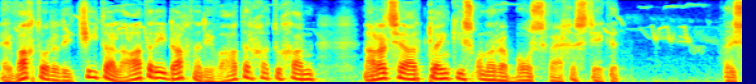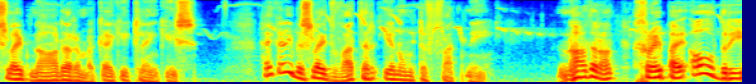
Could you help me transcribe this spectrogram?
Hy wag totdat die cheetah later die dag na die watergat toe gaan nadat sy haar kleintjies onder 'n bos weggesteek het. Hy sluip nader en bekyk die kleintjies. Hy kan nie besluit watter een om te vat nie. Naderhand gryp hy al 3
